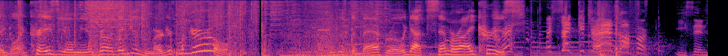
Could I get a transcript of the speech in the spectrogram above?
They're going crazy on me, bro. They just murdered my girl. This is the bathroom. We got Samurai Chris. Chris, I said get your hands off her! Ethan,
